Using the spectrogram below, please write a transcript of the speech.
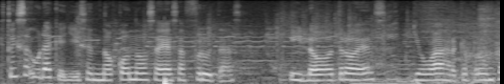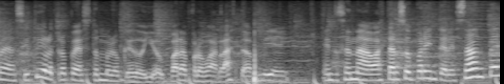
Estoy segura que Gise no conoce esas frutas. Y lo otro es, yo voy a dejar que pruebe un pedacito y el otro pedacito me lo quedo yo para probarlas también. Entonces nada, va a estar súper interesante.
